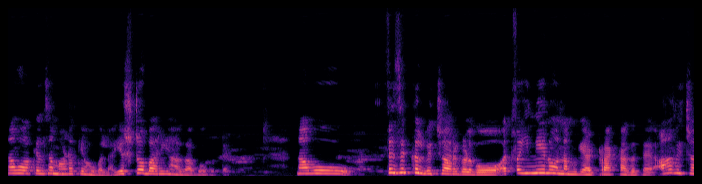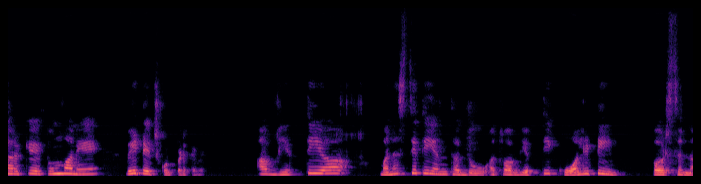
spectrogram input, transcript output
ನಾವು ಆ ಕೆಲಸ ಮಾಡೋಕ್ಕೆ ಹೋಗಲ್ಲ, ಎಷ್ಟೋ ಬಾರಿ ಹಾಗಾಗೋಗುತ್ತೆ. ನಾವು ಫಿಸಿಕಲ್ ವಿಚಾರಗಳಿಗೋ ಅಥವಾ ಇನ್ನೇನೋ ನಮಗೆ ಅಟ್ರಾಕ್ಟ್ ಆಗುತ್ತೆ, ಆ ವಿಚಾರಕ್ಕೆ ತುಂಬಾನೇ ವೇಟೇಜ್ ಕೊಟ್ಬಿಡ್ತೇವೆ. ಆ ವ್ಯಕ್ತಿಯ ಮನಸ್ಥಿತಿ ಎಂಥದ್ದು ಅಥವಾ ವ್ಯಕ್ತಿ ಕ್ವಾಲಿಟಿ ಪರ್ಸನ್ನ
